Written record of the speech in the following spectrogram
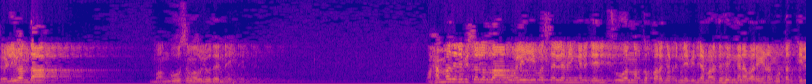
തെളിവെന്താ? മങ്കൂസ് മൗലു തന്നെ. മുഹമ്മദ് നബി സല്ലാഹു അലൈഹി വസ്ല്ലം ഇങ്ങനെ ജനിച്ചു എന്നൊക്കെ പറഞ്ഞിട്ട് നബിന്റെ മധു ഇങ്ങനെ പറയുന്ന കൂട്ടത്തിൽ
